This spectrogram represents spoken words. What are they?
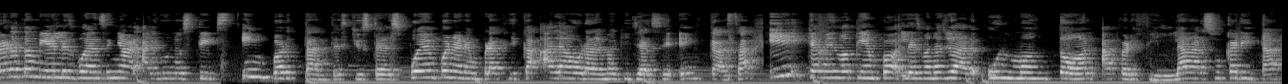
pero también les voy a enseñar algunos tips importantes que ustedes pueden poner en práctica a la hora de maquillarse en casa y que al mismo tiempo les van a ayudar un montón a perfilar su carita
